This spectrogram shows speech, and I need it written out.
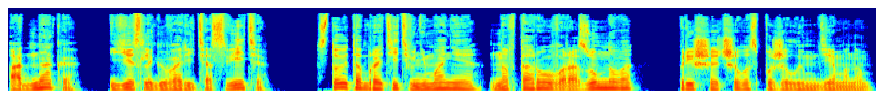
Однако, если говорить о свете, стоит обратить внимание на второго разумного, пришедшего с пожилым демоном.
